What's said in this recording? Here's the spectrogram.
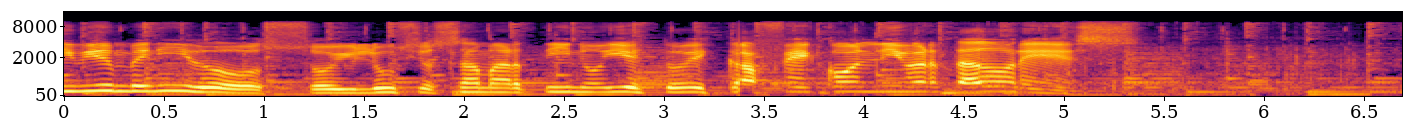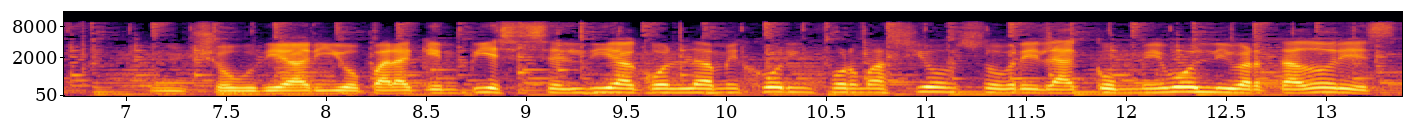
y bienvenidos, soy Lucio Samartino y esto es Café con Libertadores. Un show diario para que empieces el día con la mejor información sobre la Conmebol Libertadores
